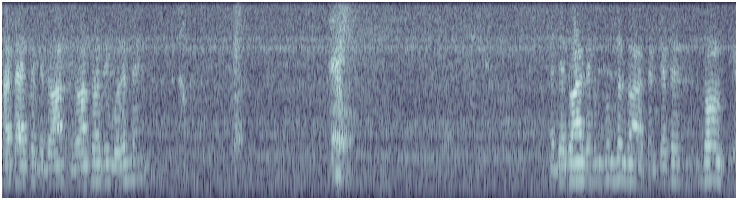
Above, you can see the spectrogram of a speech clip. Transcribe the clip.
હા સાહેબ બોલે જ નહીં. જે જાણે છે બુદ્ધ જાણે છે કે જાણું કે.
